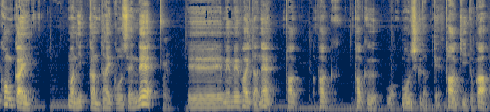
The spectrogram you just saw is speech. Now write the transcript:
今回、まあ、日韓対抗戦で、はい。えー MMA ファイターねパパクパクウォウォンシクだっけパーキーとか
